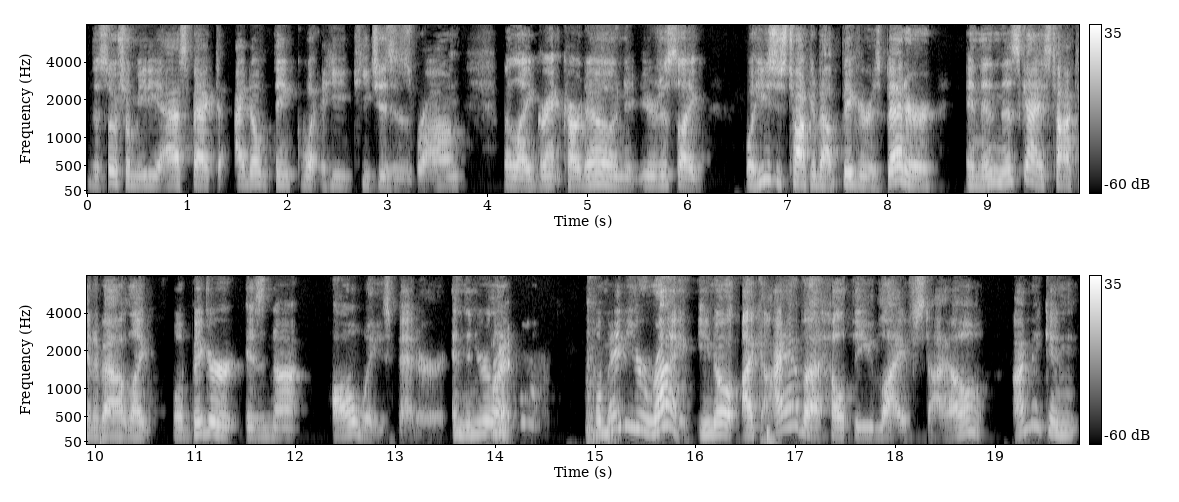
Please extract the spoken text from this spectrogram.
the social media aspect. I don't think what he teaches is wrong, but like Grant Cardone, you're just like, well, he's just talking about bigger is better and then this guy's talking about like, well, bigger is not always better. And then you're like, well, well, maybe you're right. You know, like I have a healthy lifestyle. I'm making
